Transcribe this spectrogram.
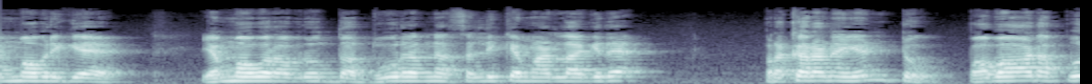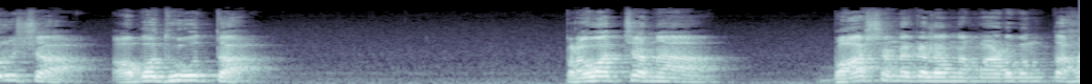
ಎಂ ಅವರಿಗೆ, ಎಂ ಅವರ ವಿರುದ್ಧ ದೂರನ್ನ ಸಲ್ಲಿಕೆ ಮಾಡಲಾಗಿದೆ. ಪ್ರಕರಣ ಎಂಟು, ಪವಾಡ ಪುರುಷ ಅವಧೂತ ಪ್ರವಚನ ಭಾಷಣಗಳನ್ನು ಮಾಡುವಂತಹ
